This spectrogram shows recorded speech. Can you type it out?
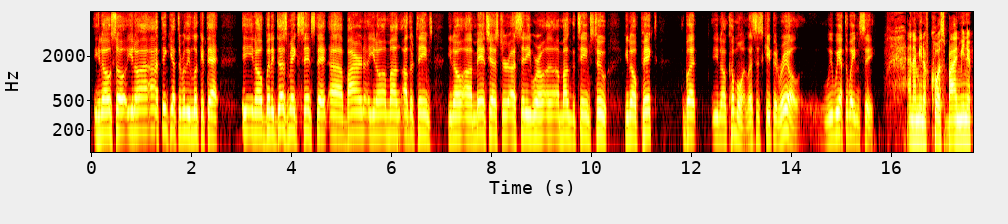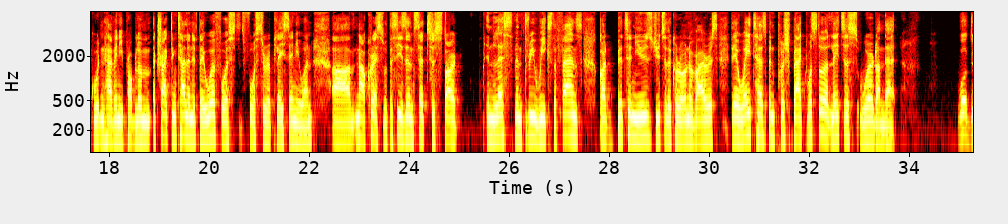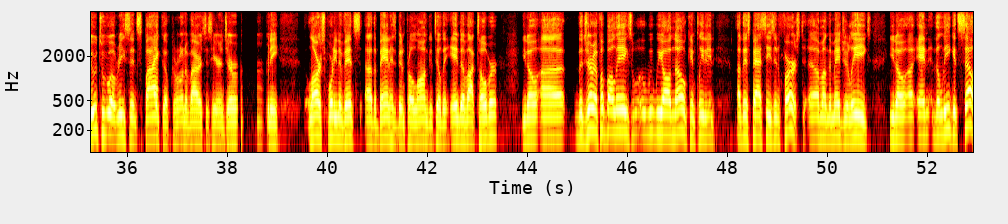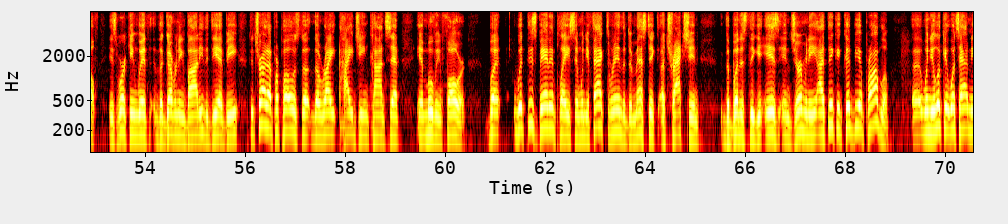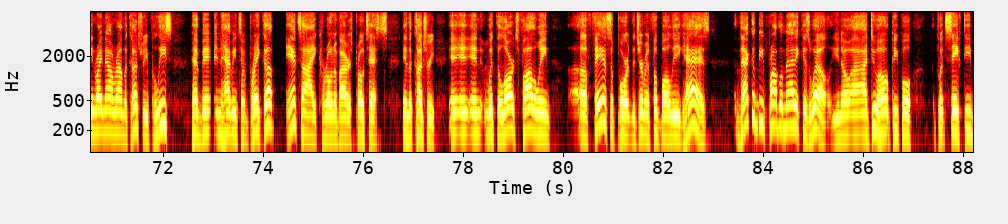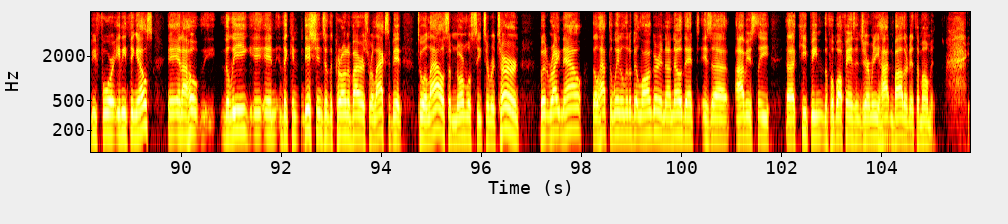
You know, so you know, I, I think you have to really look at that. You know, but it does make sense that uh, Bayern, you know, among other teams, you know, uh, Manchester uh, City were uh, among the teams too, you know, picked. But you know, come on, let's just keep it real. We we have to wait and see. And I mean, of course, Bayern Munich wouldn't have any problem attracting talent if they were forced forced to replace anyone. Um, now, Chris, with the season set to start in less than three weeks, the fans got bitter news due to the coronavirus. Their wait has been pushed back. What's the latest word on that? Well, due to a recent spike of coronaviruses here in Germany, large sporting events, uh, the ban has been prolonged until the end of October. You know, uh, the German football leagues, we, we all know, completed uh, this past season first uh, among the major leagues. You know, uh, and the league itself is working with the governing body, the DFB, to try to propose the the right hygiene concept in moving forward. But with this ban in place, and when you factor in the domestic attraction the Bundesliga is in Germany, I think it could be a problem. Uh, when you look at what's happening right now around the country, police have been having to break up anti coronavirus protests in the country. And, and, and, with the large following of fan support the German Football League has, that could be problematic as well. You know, I, I do hope people put safety before anything else. And I hope the league and the conditions of the coronavirus relax a bit to allow some normalcy to return. But right now, they'll have to wait a little bit longer. And I know that is uh, obviously uh, keeping the football fans in Germany hot and bothered at the moment.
